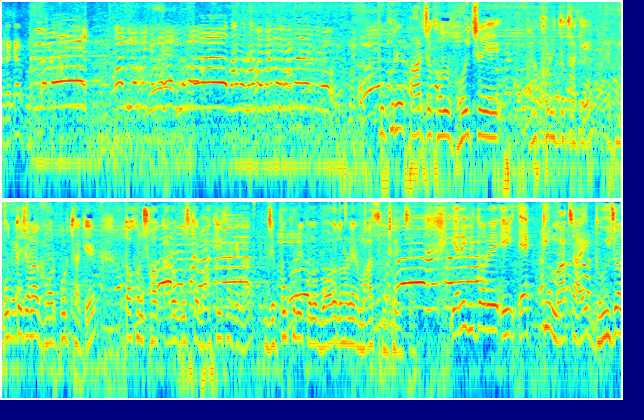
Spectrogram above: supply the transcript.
এটা কার পুকুরের পার যখন হইচয়ে মুখরিত থাকে, উত্তেজনা ভরপুর থাকে, তখন স কারও বুঝতে বাকি থাকে না যে পুকুরে কোনো বড় ধরনের মাছ হিট হয়েছে। এরই ভিতরে এই একটি মাচায় দুইজন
